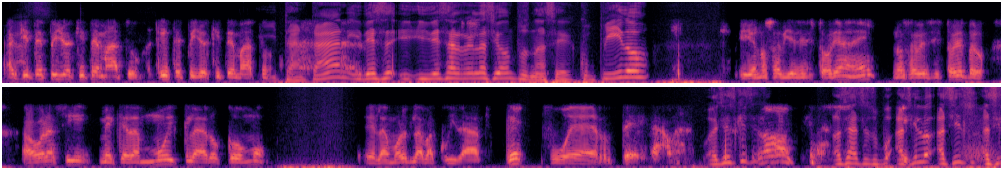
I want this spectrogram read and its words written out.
Aquí te pillo, aquí te mato. Aquí te pillo, aquí te mato. y tan tan, y de, ese- y de esa relación pues nace Cupido. Y yo no sabía esa historia, ¿eh? No sabía esa historia, pero ahora sí me queda muy claro cómo el amor es la vacuidad. ¡Qué fuerte! O sea, es que se- No, o sea, se supo- así lo así así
